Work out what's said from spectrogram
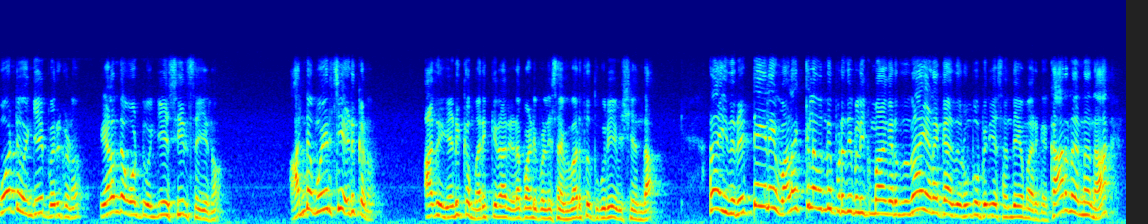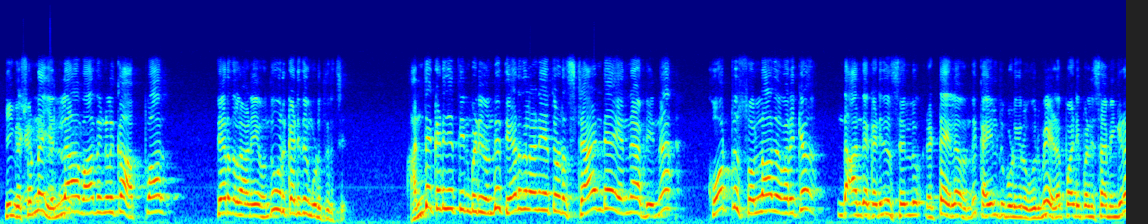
ஓட்டு வங்கியை பெருக்கணும். இழந்த ஓட்டு வங்கியை சீர் செய்யணும். அந்த முயற்சி எடுக்கணும். அது எடுக்க மறுக்கிறார் எடப்பாடி பழனிசாமி. வருத்தத்துக்குரிய விஷயம்தான். ஆனால் இது ரெட்டை வழக்கில் வந்து பிரதிபலிக்குமாங்கிறது தான் எனக்கு அது ரொம்ப பெரிய சந்தேகமாக இருக்குது காரணம் என்னன்னா நீங்கள் சொன்ன எல்லா வாதங்களுக்கும் அப்பால் தேர்தல் ஆணையம் வந்து ஒரு கடிதம் கொடுத்துருச்சு. அந்த கடிதத்தின்படி வந்து தேர்தல் ஆணையத்தோட ஸ்டாண்டே என்ன அப்படின்னா கோர்ட்டு சொல்லாத வரைக்கும் இந்த அந்த கடிதம் செல்லும் ரெட்டையில வந்து கையெழுத்து போடுகிற உரிமை எடப்பாடி பழனிசாமிங்கிற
